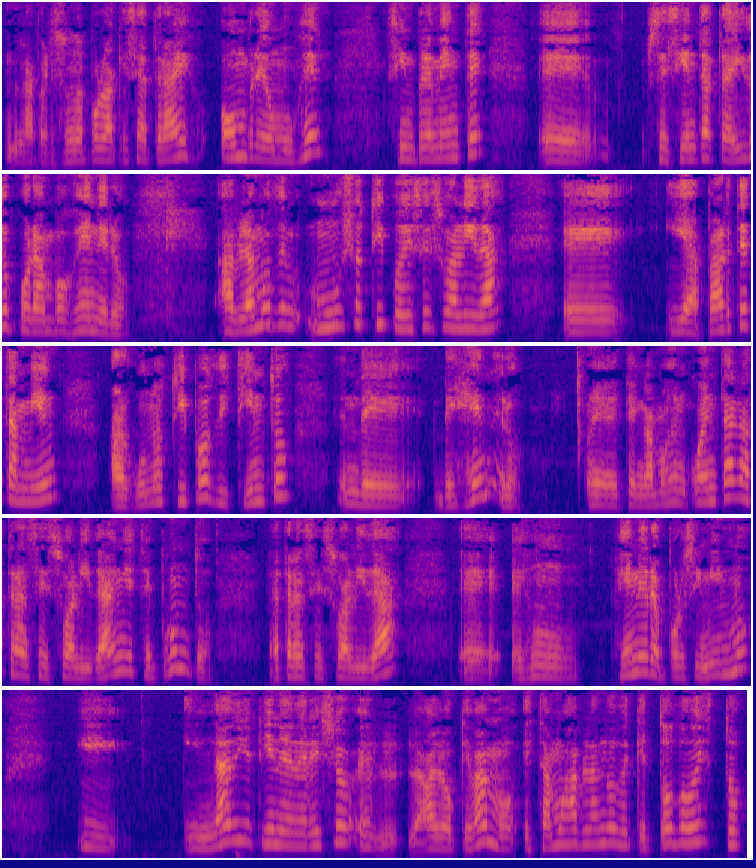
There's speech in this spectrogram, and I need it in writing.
la persona por la que se atrae, hombre o mujer, simplemente se siente atraído por ambos géneros hablamos de muchos tipos de sexualidad eh, y aparte también algunos tipos distintos de, género. Eh, tengamos en cuenta la transexualidad en este punto. La transexualidad eh, es un género por sí mismo y, y nadie tiene derecho a lo que vamos. Estamos hablando de que todo esto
